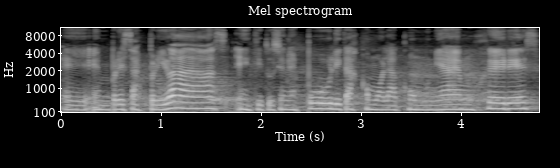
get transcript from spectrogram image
eh, empresas privadas, instituciones públicas como la comunidad de mujeres,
